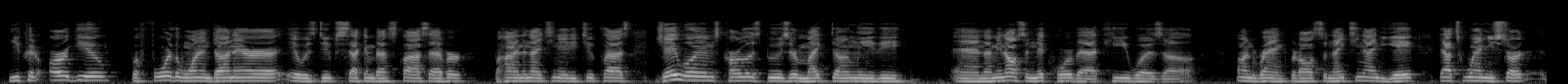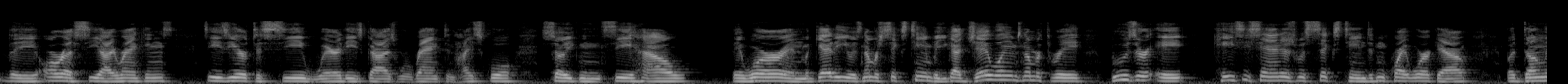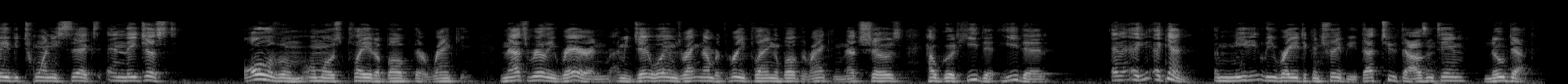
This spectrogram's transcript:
You could argue before the one and done era, it was Duke's second best class ever, behind the 1982 class. Jay Williams, Carlos Boozer, Mike Dunleavy, and I mean also Nick Horvath. He was uh, unranked, but also 1998. That's when you start the RSCI rankings it's easier to see where these guys were ranked in high school. So you can see how they were. And Maggette was number 16, but you got Jay Williams number three, Boozer eight, Casey Sanders was 16, didn't quite work out, but Dunleavy 26, and they just all of them almost played above their ranking. And that's really rare. And I mean, Jay Williams ranked number three, playing above the ranking. That shows how good he did. He did. And again, immediately ready to contribute. That 2000 team, no depth.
